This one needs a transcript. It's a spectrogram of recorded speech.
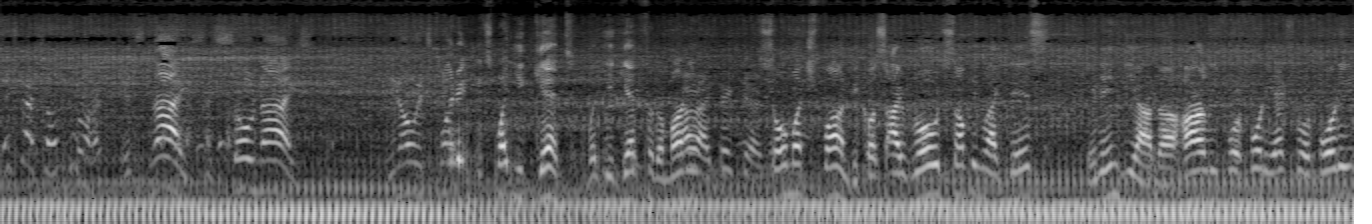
It's got some front. It's nice. It's so nice. You know, it's what it, it's what you get. What you get for the money. All right, take care. so much fun because I rode something like this in India, the Harley 440 X440,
